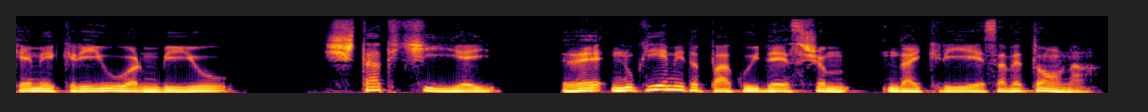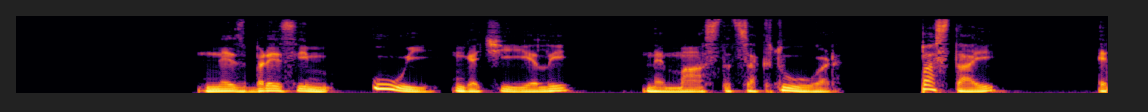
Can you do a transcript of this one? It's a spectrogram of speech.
kemi krijuar mbi ju shtatë qiej dhe nuk jemi të pakujdesshëm ndaj krijesave tona. Ne zbresim ujë nga qielli me masë të caktuar, pastaj e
